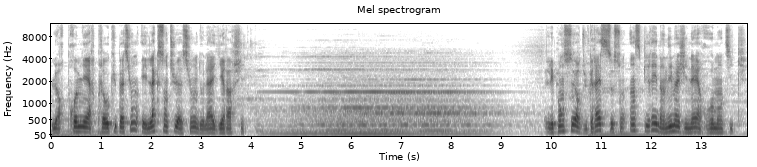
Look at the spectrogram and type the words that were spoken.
Leur première préoccupation est l'accentuation de la hiérarchie. Les penseurs du Grèce se sont inspirés d'un imaginaire romantique.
